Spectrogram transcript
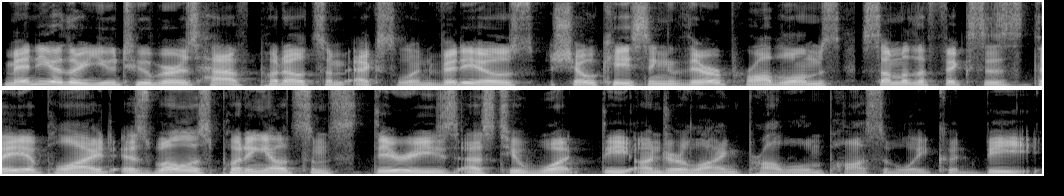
Many other YouTubers have put out some excellent videos showcasing their problems, some of the fixes they applied, as well as putting out some theories as to what the underlying problem possibly could be.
